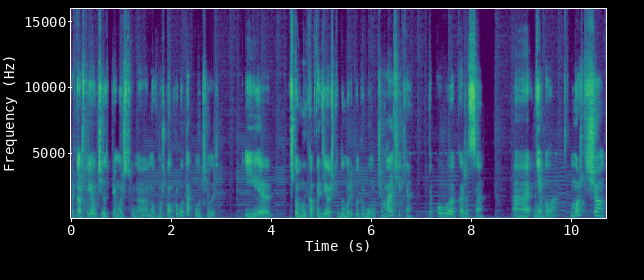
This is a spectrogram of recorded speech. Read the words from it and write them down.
при том, что я училась преимущественно, ну, в мужском кругу так получилось, и что мы как-то девочки думали по-другому, чем мальчики, такого, кажется, а, не было. Может, еще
